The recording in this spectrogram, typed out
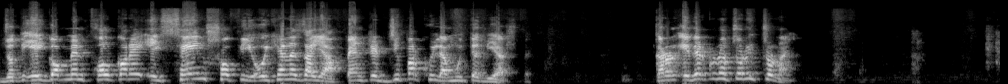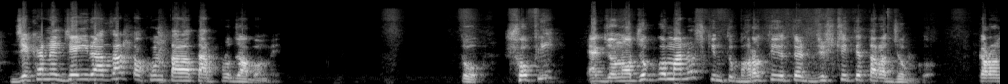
যদি এই গভর্নমেন্ট ফল করে, এই সেম শফি ওইখানে যাইয়া প্যান্টের জিপার খুইলা মুইতে দিয়ে আসবে। কারণ এদের কোনো চরিত্র নাই। যেখানে যেই রাজা, তখন তারা তার প্রজা বনে। তো সফি একজন অযোগ্য মানুষ, কিন্তু ভারতীয়দের দৃষ্টিতে তারা যোগ্য। কারণ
